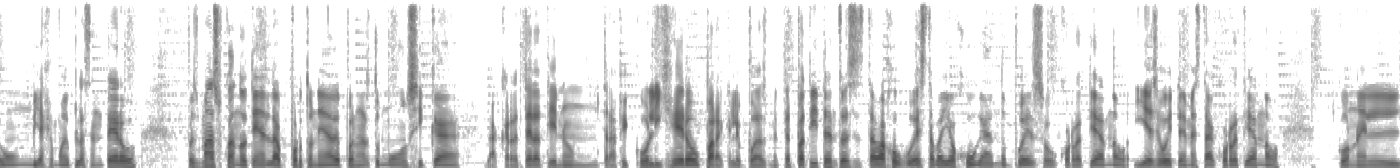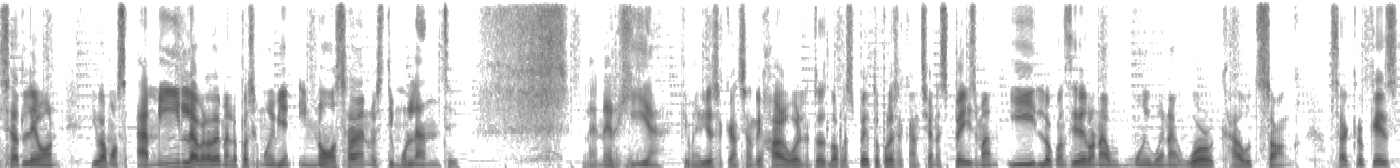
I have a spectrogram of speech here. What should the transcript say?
un viaje muy placentero. Pues más cuando tienes la oportunidad de poner tu música, la carretera tiene un tráfico ligero para que le puedas meter patita. Entonces estaba, yo jugando pues o correteando y ese güey también me estaba correteando con el Seat León. Y vamos, a mí la verdad me la pasé muy bien y no saben lo estimulante, la energía que me dio esa canción de Hardwell. Entonces lo respeto por esa canción, Spaceman, y lo considero una muy buena workout song. O sea, creo que es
